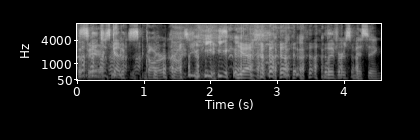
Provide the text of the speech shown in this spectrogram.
the bear. I just got a scar across your face. Yeah. Liver's missing.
